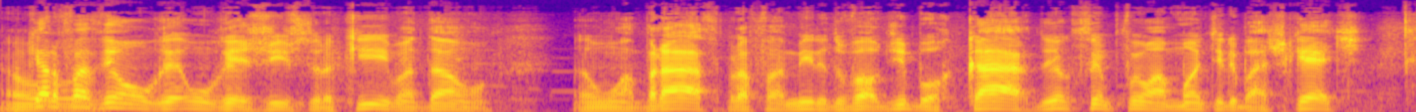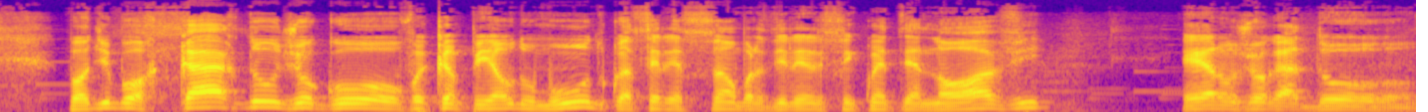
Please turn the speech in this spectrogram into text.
O- Quero fazer um, um registro aqui, mandar um, um abraço para a família do Valdir Borcardo. Eu que sempre fui um amante de basquete. Valdir Borcardo jogou, foi campeão do mundo com a seleção brasileira em 59. Era um jogador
